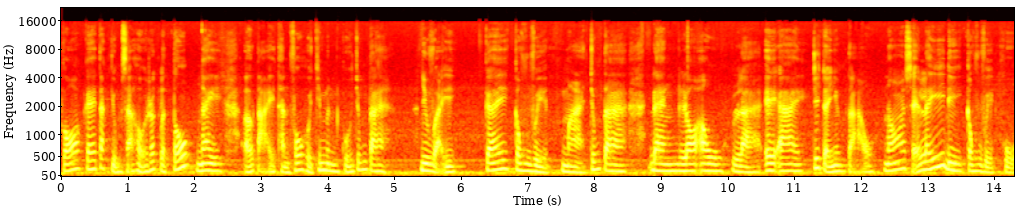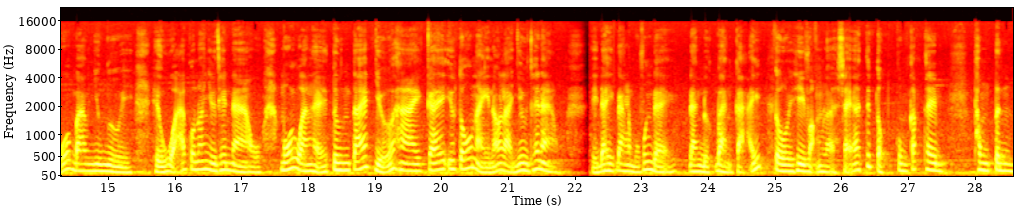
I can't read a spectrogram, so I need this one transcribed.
có cái tác dụng xã hội rất là tốt ngay ở tại thành phố Hồ Chí Minh của chúng ta. Như vậy cái công việc mà chúng ta đang lo âu là AI trí tuệ nhân tạo, nó sẽ lấy đi công việc của bao nhiêu người, hiệu quả của nó như thế nào, mối quan hệ tương tác giữa hai cái yếu tố này nó là như thế nào. Thì đây đang là một vấn đề đang được bàn cãi. Tôi hy vọng là sẽ tiếp tục cung cấp thêm thông tin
